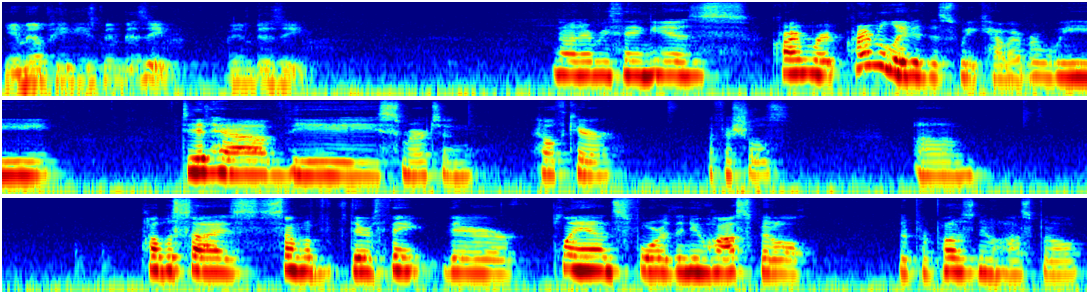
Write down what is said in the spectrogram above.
the MLPD's been busy. Been busy. Not everything is crime re- crime related this week. However, we did have the Samaritan healthcare officials um, publicize some of their th- their plans for the new hospital, the proposed new hospital.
